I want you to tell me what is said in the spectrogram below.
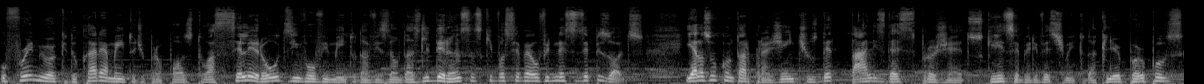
O framework do clareamento de propósito acelerou o desenvolvimento da visão das lideranças que você vai ouvir nesses episódios, e elas vão contar pra gente os detalhes desses projetos que receberam investimento da Clear Purpose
